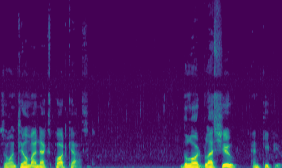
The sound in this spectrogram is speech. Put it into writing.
So until my next podcast, the Lord bless you and keep you.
